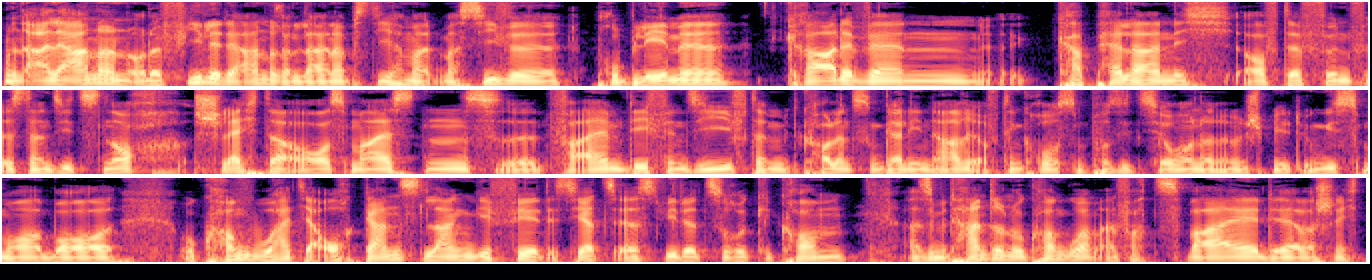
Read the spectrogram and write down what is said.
Und alle anderen oder viele der anderen Lineups, die haben halt massive Probleme Gerade wenn Capella nicht auf der 5 ist, dann sieht's noch schlechter aus meistens. Äh, vor allem defensiv, dann mit Collins und Gallinari auf den großen Positionen oder man spielt irgendwie Small Ball. Okongwu hat ja auch ganz lang gefehlt, ist jetzt erst wieder zurückgekommen. Also mit Hunter und Okongwu haben einfach zwei der wahrscheinlich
